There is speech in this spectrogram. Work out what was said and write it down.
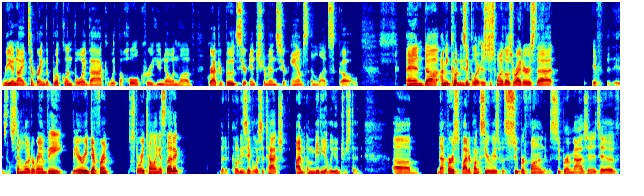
reunite to bring the Brooklyn boy back with the whole crew you know and love. Grab your boots, your instruments, your amps, and let's go. And uh, I mean, Cody Ziglar is just one of those writers that, if is similar to Ram V, very different storytelling aesthetic. But if Cody Ziglar's attached, I'm immediately interested. Um, that first Spider Punk series was super fun. It was super imaginative.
